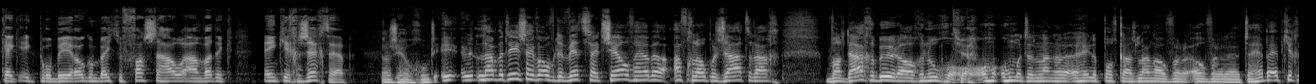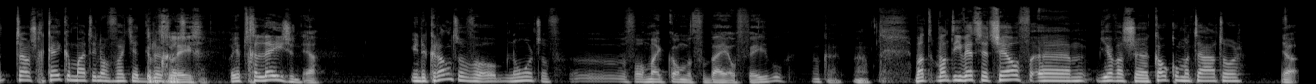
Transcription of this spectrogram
kijk, ik probeer ook een beetje vast te houden aan wat ik één keer gezegd heb. Dat is heel goed. Eh, eh, Laten we het eerst even over de wedstrijd zelf hebben. Afgelopen zaterdag. Want daar gebeurde al genoeg om het een lange, een hele podcast lang over, over eh, te hebben. Heb je trouwens gekeken, Martin, of wat je druk gelezen. Oh, je hebt gelezen? Ja. In de krant of op Noord? Of? Volgens mij kwam het voorbij op Facebook. Oké. ja. want, want die wedstrijd zelf, ehm je was co-commentator. Ja.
